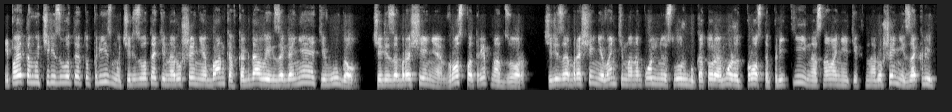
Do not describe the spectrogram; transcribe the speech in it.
И поэтому через вот эту призму, через вот эти нарушения банков, когда вы их загоняете в угол, через обращение в Роспотребнадзор, через обращение в антимонопольную службу, которая может просто прийти и на основании этих нарушений закрыть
